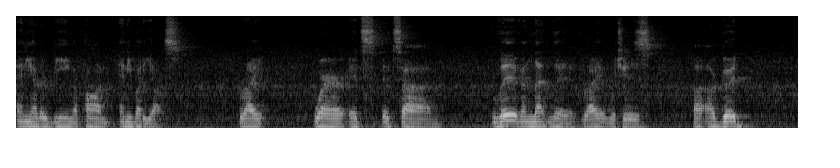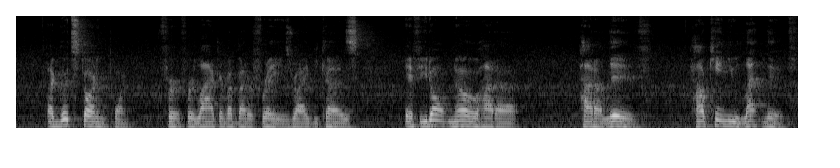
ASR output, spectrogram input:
any other being upon anybody else, right? Where it's it's um, live and let live, right? Which is a, a good a good starting point for for lack of a better phrase, right? Because if you don't know how to how to live, how can you let live?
